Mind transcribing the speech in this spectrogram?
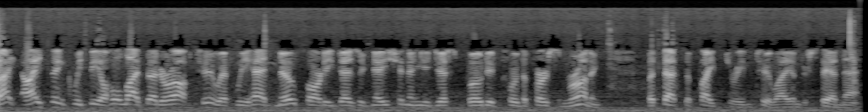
I, I think we'd be a whole lot better off, too, if we had no party designation and you just voted for the person running. But that's a pipe dream, too. I understand that.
